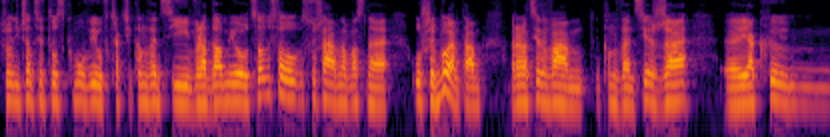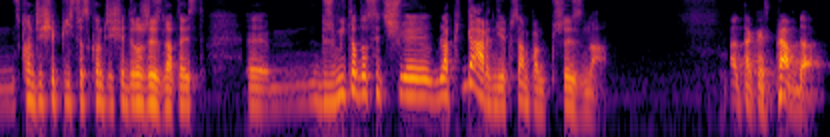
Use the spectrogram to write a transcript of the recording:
przewodniczący Tusk mówił w trakcie konwencji w Radomiu, co zresztą słyszałem na własne uszy, byłem tam, relacjonowałem konwencję, że e, jak skończy się PiS, to skończy się drożyzna. To jest, e, brzmi to dosyć lapidarnie, sam pan przyzna. Ale taka jest prawda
